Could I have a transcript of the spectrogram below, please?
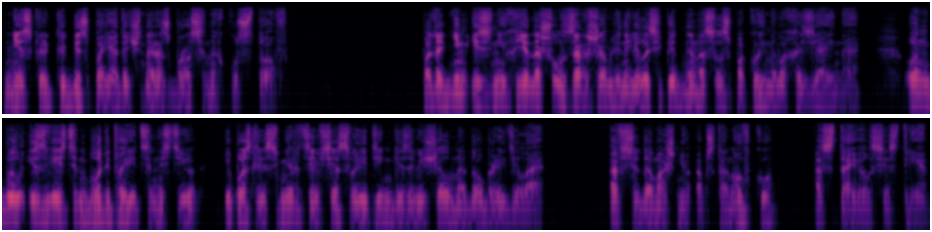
несколько беспорядочно разбросанных кустов. Под одним из них я нашел заржавленный велосипедный насос покойного хозяина. Он был известен благотворительностью и после смерти все свои деньги завещал на добрые дела, а всю домашнюю обстановку оставил сестре.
